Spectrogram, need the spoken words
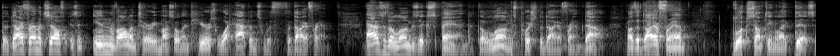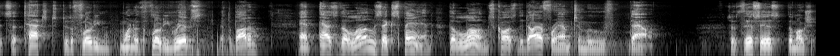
The diaphragm itself is an involuntary muscle, and here's what happens with the diaphragm. As the lungs expand, the lungs push the diaphragm down. Now the diaphragm looks something like this. It's attached to the floating one of the floating ribs at the bottom. And as the lungs expand, the lungs cause the diaphragm to move down. So this is the motion.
